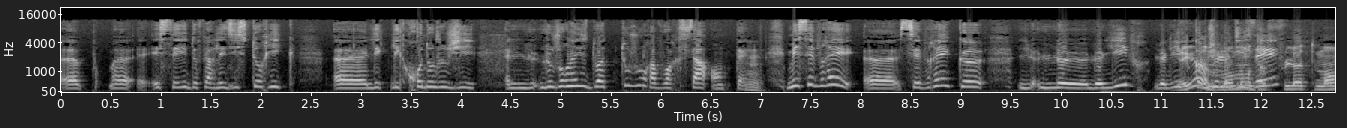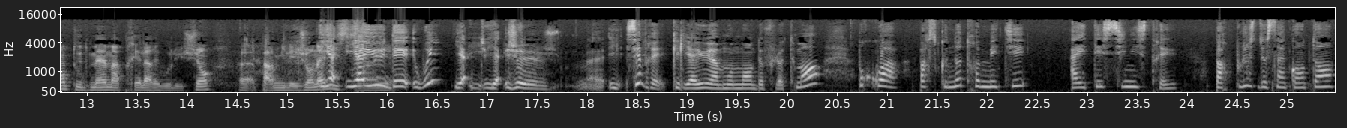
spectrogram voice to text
euh, euh essayer de faire les historiques, euh, les, les, chronologies. Le, journaliste doit toujours avoir ça en tête. Hmm. Mais c'est vrai, euh, c'est vrai que le, le, livre, le livre, comme je le disais, il y a eu un moment de flottement tout de même après la Révolution euh, parmi les journalistes. Il y a, il y a eu des, oui, il y a, il y a, je, je c'est vrai qu'il y a eu un moment de flottement. Pourquoi? Parce que notre métier a été sinistré par plus de 50 ans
